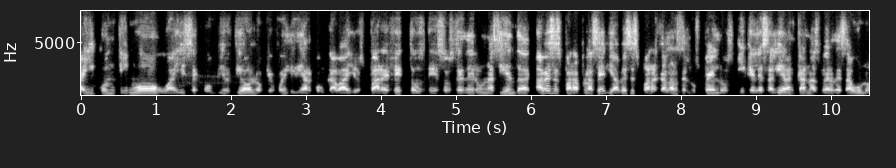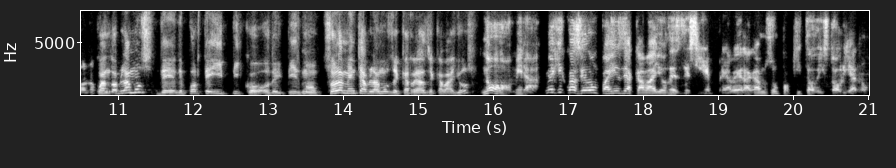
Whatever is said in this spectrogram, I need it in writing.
ahí continuó o ahí se convirtió lo que fue lidiar con caballos para efectos de sostener una hacienda, a veces para placer y a veces para jalarse los pelos y que le salieran canas verdes a uno, ¿no? Cuando hablamos de deporte hípico o de hipismo, ¿solamente hablamos de carreras de caballos? No, mira, México ha sido un país de a caballo desde siempre. A ver, hagamos un poquito de historia, ¿no?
